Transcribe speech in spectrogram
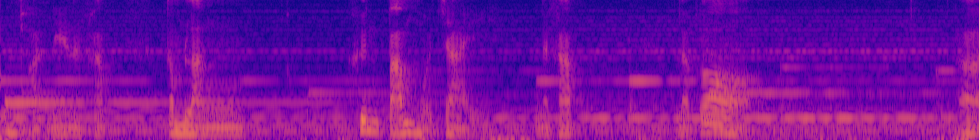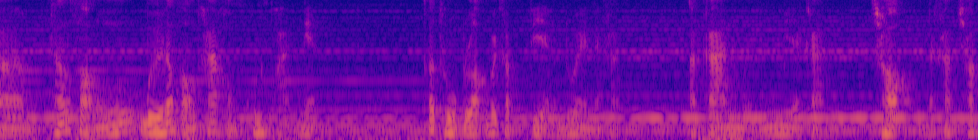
คุณขวัญเนี่ยนะครับกำลัง ขึ้นปั๊มหัวใจนะครับ แล้วก็ทั้งสองมือทั้งสองข้างของคุณขวัญเนี่ยก็ถูกล็อกไว้กับเตียงด้วยนะครับ อาการเหมือนมีอาการช็อกนะครับช็อก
